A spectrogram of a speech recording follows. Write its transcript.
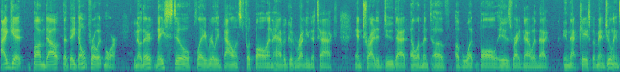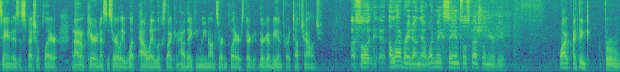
I get bummed out that they don't throw it more. You know, they they still play really balanced football and have a good running attack and try to do that element of of what ball is right now in that in that case. But man, Julian Sayin is a special player, and I don't care necessarily what Poway looks like and how they can lean on certain players. They're they're going to be in for a tough challenge. Uh, so uh, elaborate on that. What makes Sayin so special in your view? Well, I, I think for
